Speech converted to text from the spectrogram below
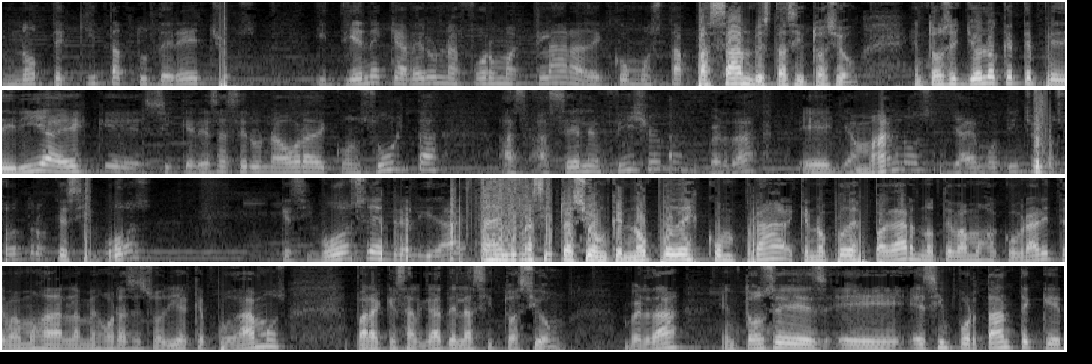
no te quita tus derechos y tiene que haber una forma clara de cómo está pasando esta situación. Entonces yo lo que te pediría es que si querés hacer una hora de consulta, hacerla en Fisherman, ¿verdad? Eh, llamarnos, ya hemos dicho nosotros que si vos que si vos en realidad estás en una situación que no puedes comprar, que no puedes pagar, no te vamos a cobrar y te vamos a dar la mejor asesoría que podamos para que salgas de la situación, ¿verdad? Entonces eh, es importante que,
